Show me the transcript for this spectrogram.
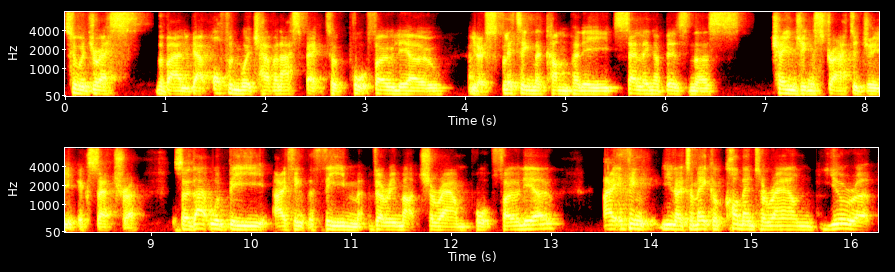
to address the value gap, often which have an aspect of portfolio, you know, splitting the company, selling a business, changing strategy, etc. So that would be, I think, the theme very much around portfolio. I think, you know, to make a comment around Europe,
